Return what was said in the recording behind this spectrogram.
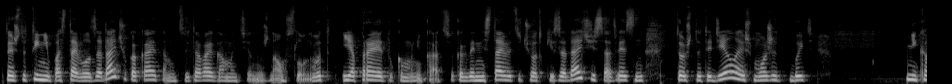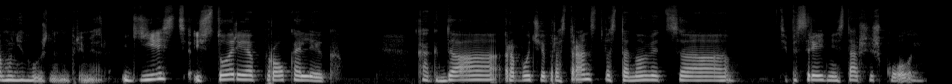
Потому что ты не поставил задачу, какая там цветовая гамма тебе нужна условно. Вот я про эту коммуникацию, когда не ставятся четкие задачи, и, соответственно, то, что ты делаешь, может быть никому не нужно, например. Есть история про коллег, когда рабочее пространство становится типа средней старшей школой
